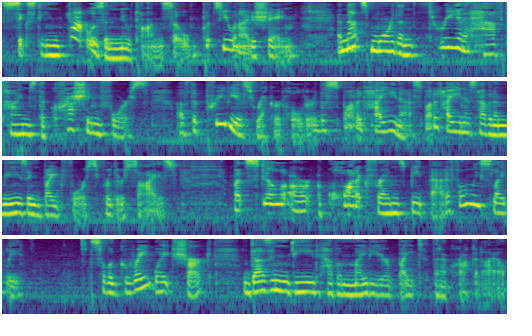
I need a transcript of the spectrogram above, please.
16,000 newtons, so puts you and I to shame. And that's more than three and a half times the crushing force of the previous record holder, the spotted hyena. Spotted hyenas have an amazing bite force for their size but still our aquatic friends beat that, if only slightly. So, a great white shark does indeed have a mightier bite than a crocodile.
